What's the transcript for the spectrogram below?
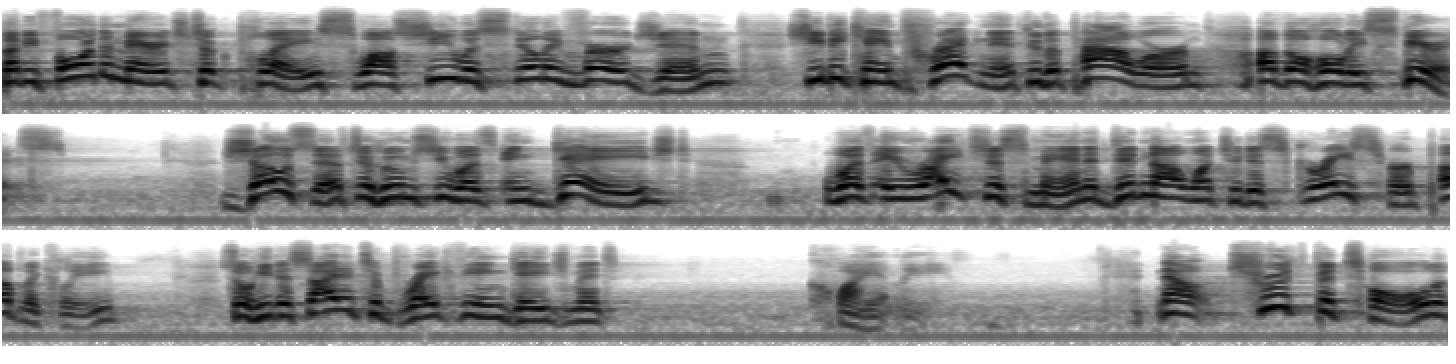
But before the marriage took place, while she was still a virgin, she became pregnant through the power of the Holy Spirit. Joseph, to whom she was engaged, was a righteous man and did not want to disgrace her publicly, so he decided to break the engagement quietly. Now, truth be told,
